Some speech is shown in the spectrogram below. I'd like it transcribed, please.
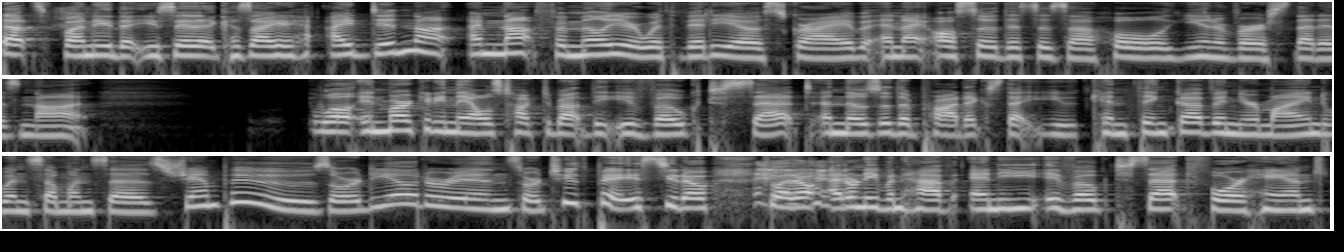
That's funny that you say that because I I did not I'm not familiar with Video Scribe and I also this is a whole universe that is not well, in marketing, they always talked about the evoked set, and those are the products that you can think of in your mind when someone says shampoos or deodorants or toothpaste. You know, so I don't, I don't even have any evoked set for hand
